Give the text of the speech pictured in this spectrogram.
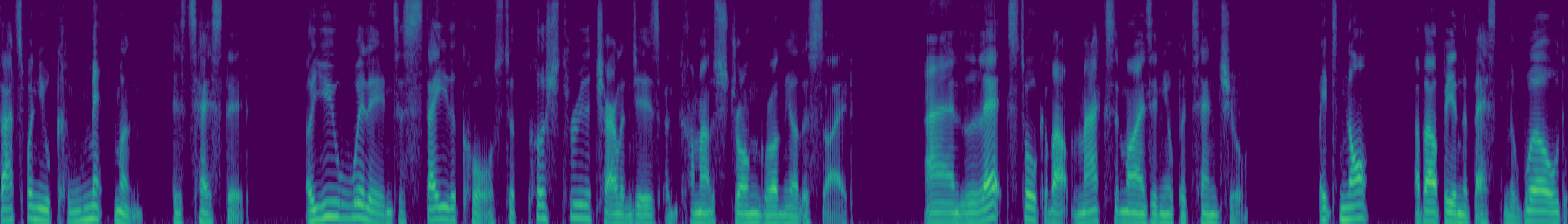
that's when your commitment is tested. Are you willing to stay the course, to push through the challenges and come out stronger on the other side? And let's talk about maximizing your potential. It's not about being the best in the world,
